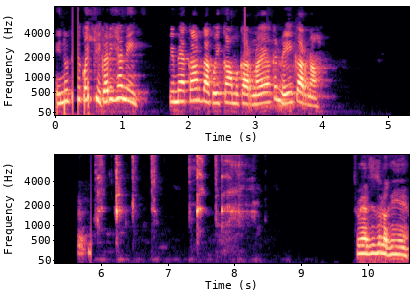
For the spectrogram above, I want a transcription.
ਇਹਨੂੰ ਤੇ ਕੋਈ ਫਿਕਰ ਹੀ ਹੈ ਨਹੀਂ ਵੀ ਮੈਂ ਘਰ ਦਾ ਕੋਈ ਕੰਮ ਕਰਨਾ ਆ ਕਿ ਨਹੀਂ ਕਰਨਾ। ਸਵੇਰ ਦੀ ਤੂੰ ਲੱਗੀ ਹੈ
